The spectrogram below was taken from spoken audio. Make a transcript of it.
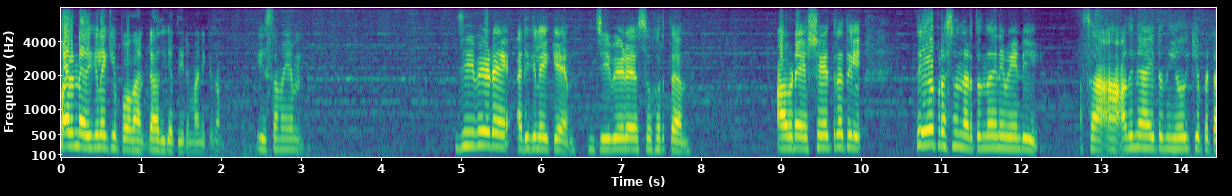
വരുണിന്റെ അരികിലേക്ക് പോകാൻ രാധിക തീരുമാനിക്കുന്നു. ഈ സമയം ജീവയുടെ അരികിലേക്ക് ജീവയുടെ സുഹൃത്ത് അവിടെ ക്ഷേത്രത്തിൽ ദൈവപ്രശ്നം നടത്തുന്നതിന് വേണ്ടി അതിനായിട്ട് നിയോഗിക്കപ്പെട്ട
